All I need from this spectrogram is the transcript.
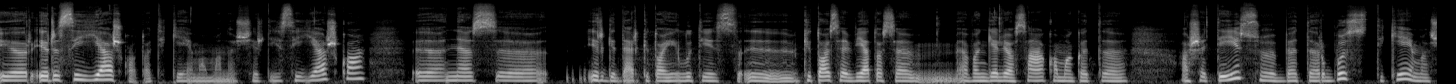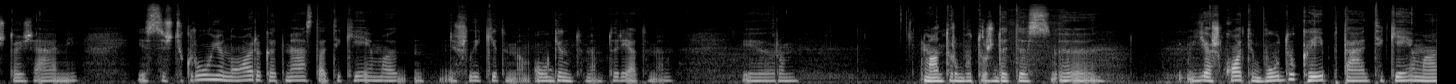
ir, ir jisai ieško to tikėjimo mano širdį. Jisai ieško, e, nes e, irgi dar kitoje eilutės, e, kitose vietose Evangelijos sakoma, kad aš ateisiu, bet ar bus tikėjimas šito žemėje. Jis iš tikrųjų nori, kad mes tą tikėjimą išlaikytumėm, augintumėm, turėtumėm. Ir man turbūt užduotis e, ieškoti būdų, kaip tą tikėjimą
